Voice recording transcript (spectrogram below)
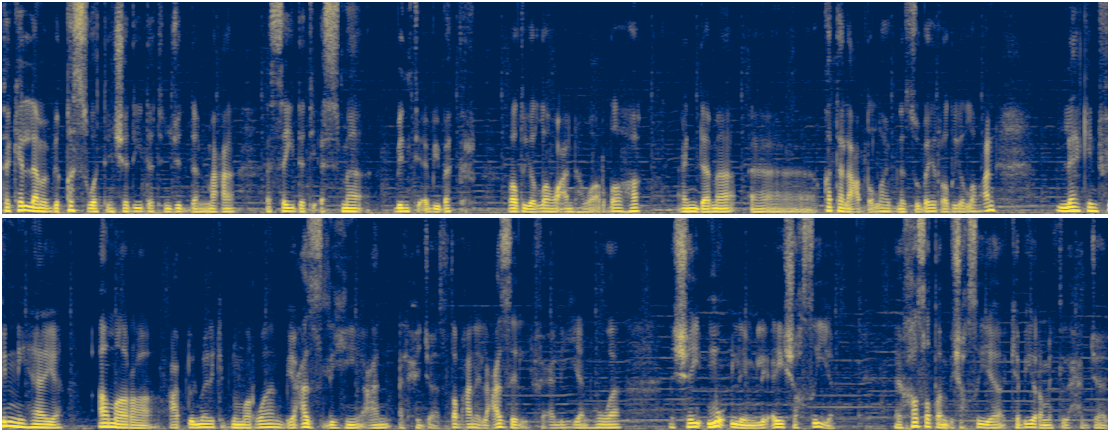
تكلم بقسوة شديدة جدا مع السيدة أسماء بنت أبي بكر رضي الله عنها وأرضاها عندما قتل عبد الله بن الزبير رضي الله عنه. لكن في النهاية أمر عبد الملك بن مروان بعزله عن الحجاز. طبعا العزل فعليا هو شيء مؤلم لأي شخصية خاصة بشخصية كبيرة مثل الحجاج.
